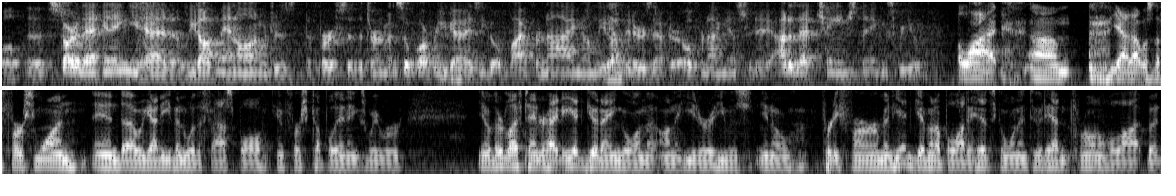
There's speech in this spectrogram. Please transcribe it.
well, the start of that inning, you had a leadoff man on, which was the first of the tournament so far for you guys. You go five for nine on leadoff yeah. hitters after 0 for nine yesterday. How does that change things for you? A lot. Um, yeah, that was the first one, and uh, we got even with a fastball. In the first couple innings, we were you know, their left-hander had he had good angle on the on the heater. He was, you know, pretty firm, and he hadn't given up a lot of hits going into it. He hadn't thrown a whole lot, but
